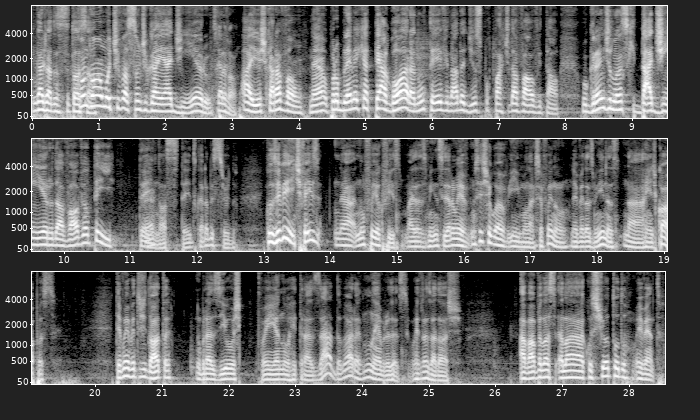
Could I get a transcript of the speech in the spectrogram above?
engajados nessa situação. Quando há uma motivação de ganhar dinheiro, Os caras vão. aí os caras vão, né? O problema é que até agora não teve nada disso por parte da Valve e tal. O grande lance que dá dinheiro da Valve é o TI. Tem, né? nossa, tem dos caras absurdo. Inclusive, a gente fez. ah, não fui eu que fiz, mas as meninas fizeram um evento. Não sei se chegou a ir, Monark. Você foi no, no evento das meninas, na Rainha de Copas? Teve um evento de Dota no Brasil, acho que foi ano retrasado agora? Não lembro, foi retrasado, eu acho. A Valve, ela, ela custeou todo o evento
